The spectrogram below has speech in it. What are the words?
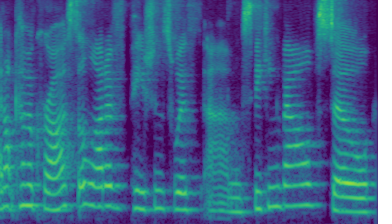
I don't come across a lot of patients with um, speaking valves, so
